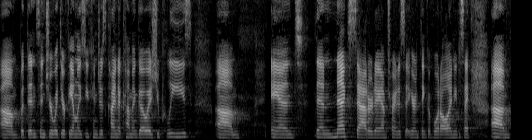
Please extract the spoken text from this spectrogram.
Um, but then since you're with your families, you can just kind of come and go as you please. Um, and then next Saturday, I'm trying to sit here and think of what all I need to say. Um,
